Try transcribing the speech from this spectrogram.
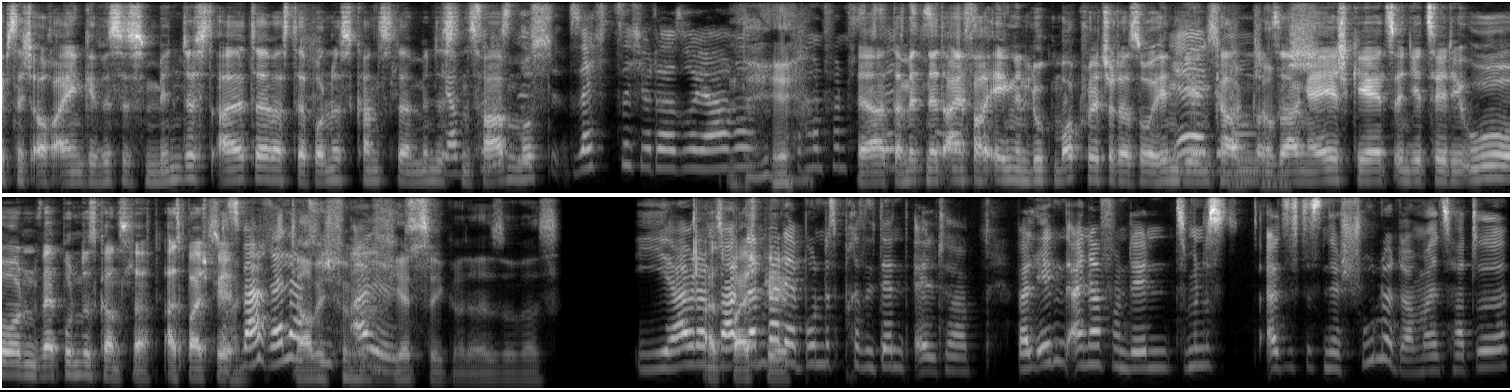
ein, gibt's nicht auch ein gewisses Mindestalter, was der Bundeskanzler glaub, mindestens es haben muss? nicht 60 oder so Jahre? Nee. 55, Ja, 60 damit nicht einfach irgendein Luke Mockridge oder so hingehen genau. kann Glaub und sagen, ich. hey, ich gehe jetzt in die CDU und werde Bundeskanzler. Als Beispiel. Das war relativ glaube ich alt. 45 oder sowas. Ja, aber dann war, dann war der Bundespräsident älter. Weil irgendeiner von denen, zumindest als ich das in der Schule damals hatte,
